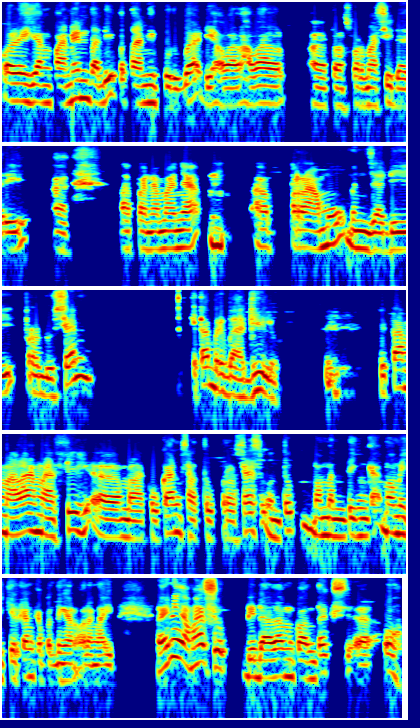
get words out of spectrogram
Oleh yang panen tadi petani purba di awal-awal e, transformasi dari e, apa namanya peramu menjadi produsen kita berbagi loh. Kita malah masih e, melakukan satu proses untuk mementingkan, memikirkan kepentingan orang lain. Nah ini nggak masuk di dalam konteks, e, oh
